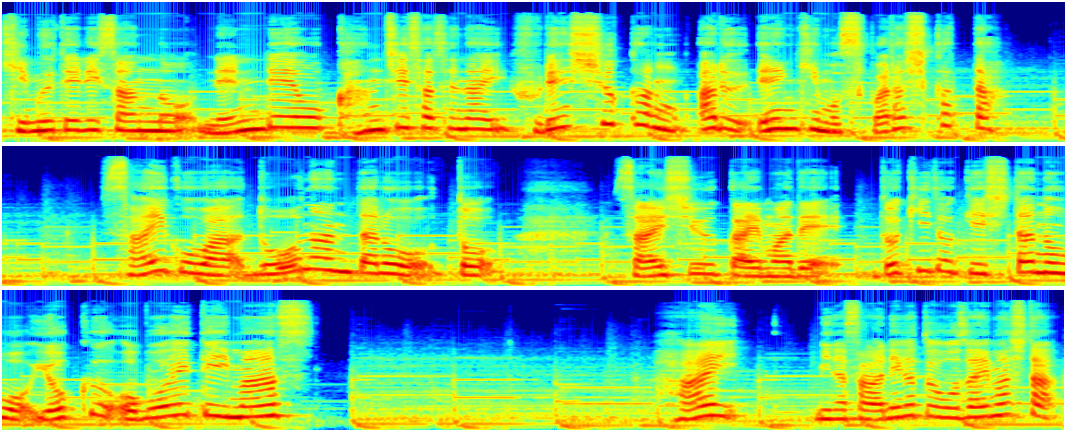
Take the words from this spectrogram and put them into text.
キムテリさんの年齢を感じさせないフレッシュ感ある演技も素晴らしかった。最後はどうなんだろうと最終回までドキドキしたのをよく覚えています。はい。皆さんありがとうございました。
